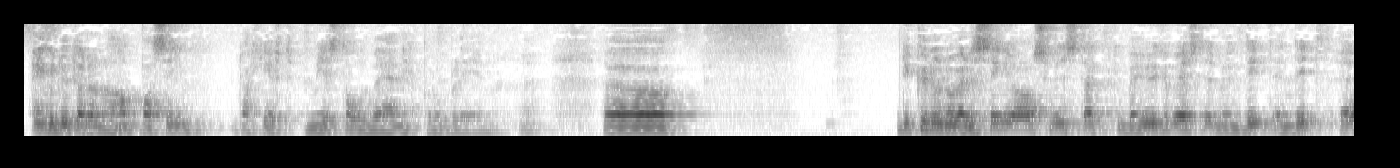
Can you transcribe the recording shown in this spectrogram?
en je doet daar een aanpassing, dat geeft meestal weinig problemen. Hè. Eh, die kunnen nog wel eens zeggen, ja, sinds dat ik bij u geweest ben, heb ik dit en dit. Hè.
